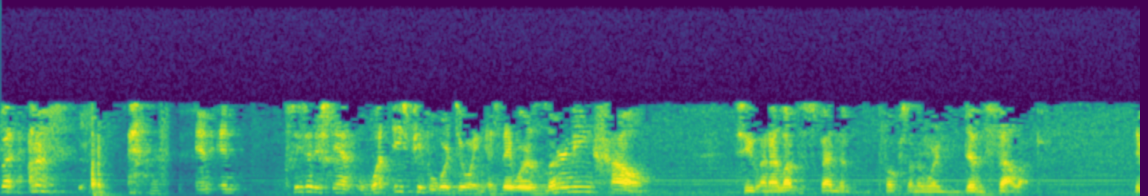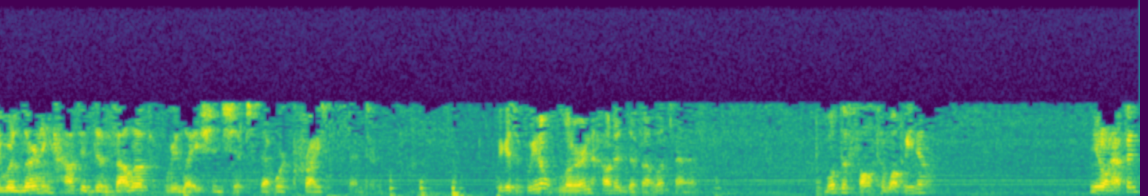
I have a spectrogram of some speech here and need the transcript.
But and and please understand what these people were doing is they were learning how to, and I love to spend the focus on the word develop. They were learning how to develop relationships that were Christ centered. Because if we don't learn how to develop that, we'll default to what we know. You know what happened?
